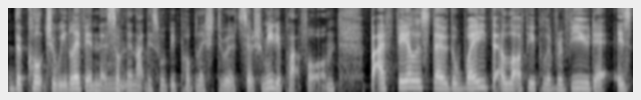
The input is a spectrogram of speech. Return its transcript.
the culture we live in that mm. something like this would be published through a social media platform. But i feel as though the way that a lot of people have reviewed it is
